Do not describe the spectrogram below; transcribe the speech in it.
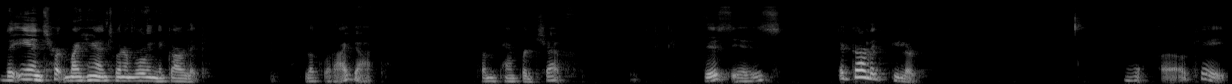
the ends hurt my hands when I'm rolling the garlic. Look what I got from Pampered Chef. This is the garlic peeler. Okay,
